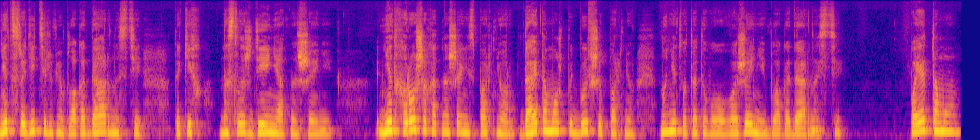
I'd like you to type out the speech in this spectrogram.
нет с родителями благодарности, таких наслаждения отношений, нет хороших отношений с партнером. Да, это может быть бывший партнер, но нет вот этого уважения и благодарности. Поэтому,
